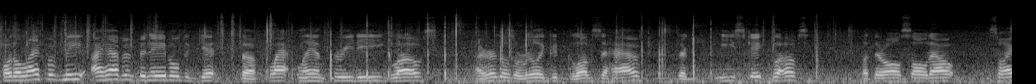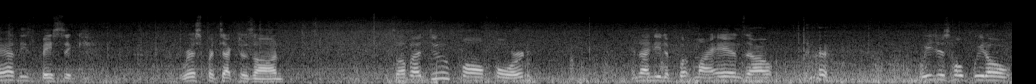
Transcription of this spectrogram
for the life of me, I haven't been able to get the Flatland 3D gloves. I heard those are really good gloves to have. They're e-skate gloves, but they're all sold out. So I have these basic wrist protectors on. So if I do fall forward and I need to put my hands out, we just hope we don't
